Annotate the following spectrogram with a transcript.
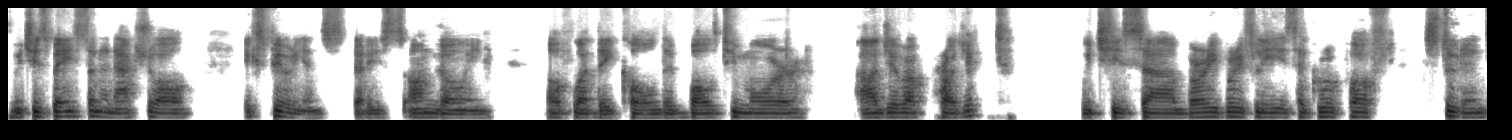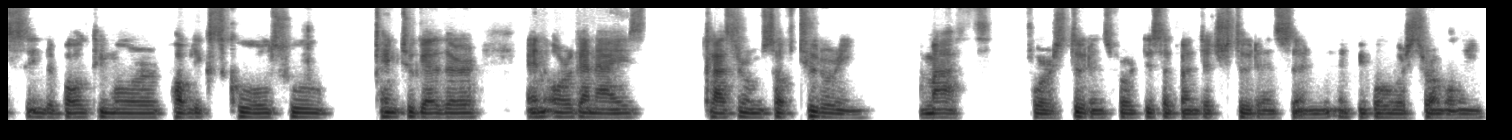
which is based on an actual experience that is ongoing of what they call the Baltimore Algebra Project, which is uh, very briefly is a group of students in the Baltimore public schools who came together and organized classrooms of tutoring math for students, for disadvantaged students and, and people who were struggling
